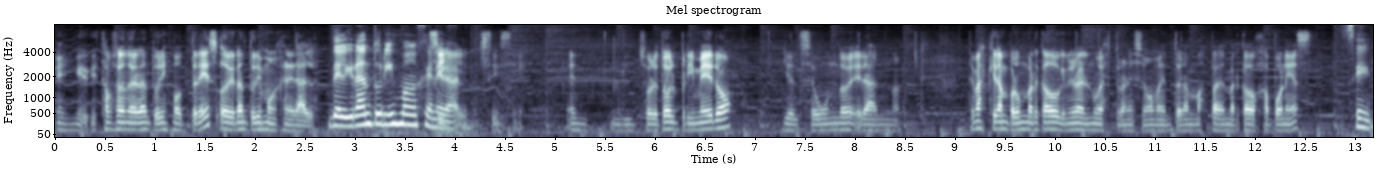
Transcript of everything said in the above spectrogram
Eh, ¿Estamos hablando de Gran Turismo 3 o de Gran Turismo en general? Del Gran Turismo en general. Sí, sí. sí. En- sobre todo el primero y el segundo eran temas que eran para un mercado que no era el nuestro en ese momento, eran más para el mercado japonés Sí.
